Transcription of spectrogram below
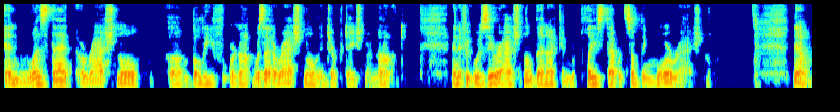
and was that a rational um, belief or not? Was that a rational interpretation or not? And if it was irrational, then I can replace that with something more rational. Now,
